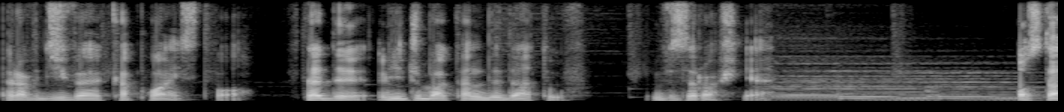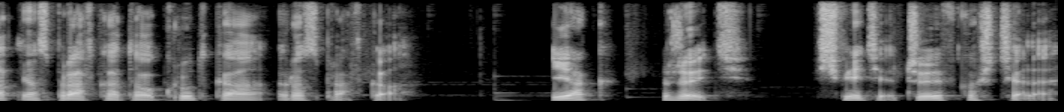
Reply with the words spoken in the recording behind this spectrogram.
prawdziwe kapłaństwo. Wtedy liczba kandydatów wzrośnie. Ostatnia sprawka to krótka rozprawka. Jak żyć w świecie czy w kościele?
